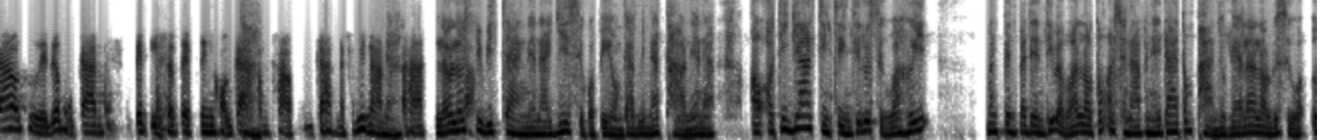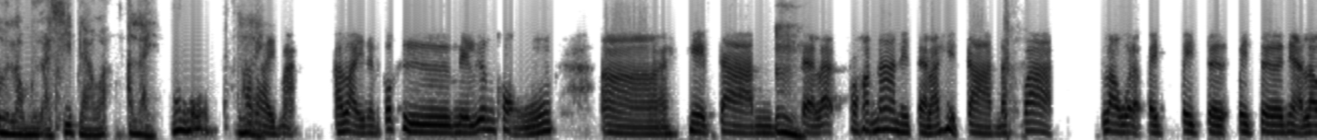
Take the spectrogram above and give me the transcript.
ก้าวสู่ในเรื่องของการเป็นอีกสเต็ปหนึ่งของการค่ะทำข่าวเหมือนกันนะคะพี่นันนะนะคะแล้วแล้วค่ะชีวิตแจงเนี่ยนะยี่สิบกว่าปีของการเป็นนักข่าวเนี่ยนะเอาเอาที่ยากจริง ๆ ที่รู้สึกว่าเฮ้ยมันเป็นประเด็นที่แบบว่าเราต้องเอาชนะมันให้ได้ต้องผ่านตรงเนี้ยแล้วเรารู้สึกว่าเออเรามืออาชีพแล้วอะอะไรโอ้โหอะอะไรไรมาอะไรเนี่ยก็คือในเรื่องของอ่าเหตุการณ์อืมแต่ละเฉพาะหน้าในแต่ละเหตุการณ์นะว่า เราอะไปไปเจอไปเจอเนี่ย เรา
